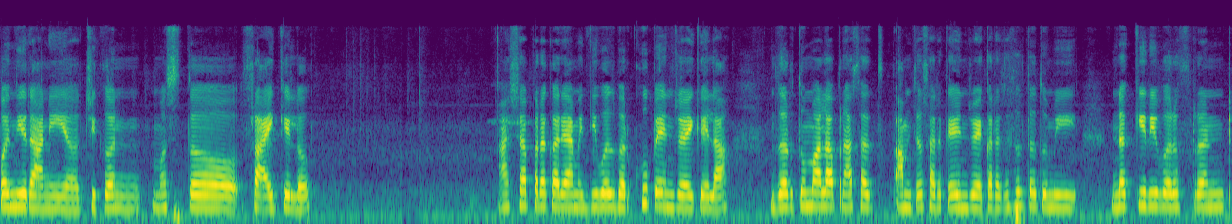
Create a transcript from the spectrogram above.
पनीर आणि चिकन मस्त फ्राय केलं. अशा प्रकारे आम्ही दिवसभर खूप एन्जॉय केला. जर तुम्हाला पण असाच आमच्यासारखं एन्जॉय करायचं असेल तर तुम्ही नक्की रिव्हरफ्रंट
